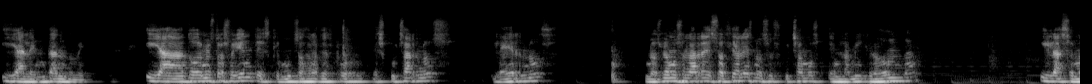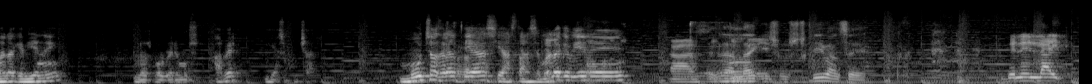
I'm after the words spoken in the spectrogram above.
y alentándome. Y a todos nuestros oyentes, que muchas gracias por escucharnos leernos. Nos vemos en las redes sociales, nos escuchamos en la microonda y la semana que viene nos volveremos a ver y a escuchar. Muchas gracias y hasta la semana que viene. Denle al like y suscríbanse. Denle like.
